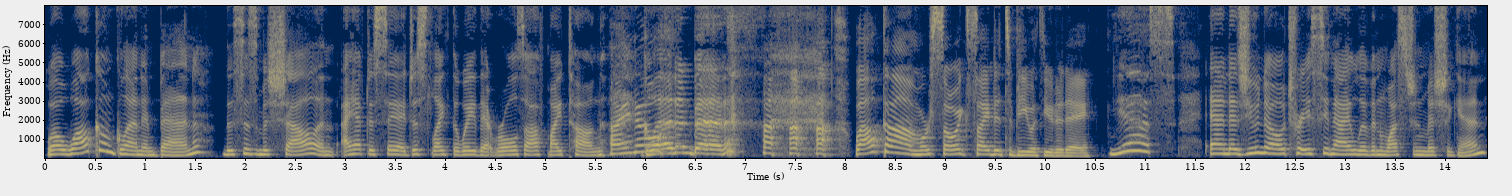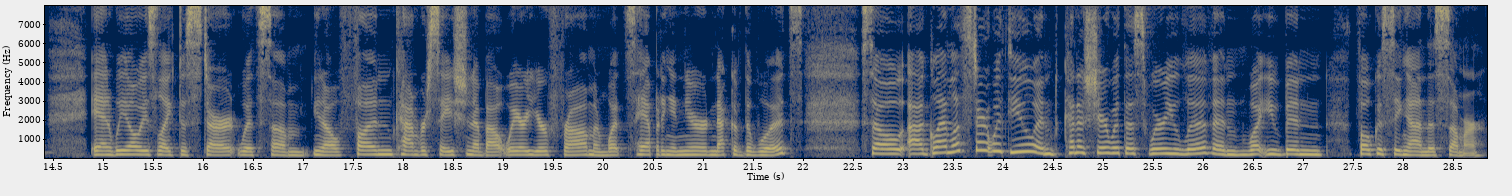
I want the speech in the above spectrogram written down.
Well, welcome, Glenn and Ben. This is Michelle, and I have to say, I just like the way that rolls off my tongue. I know. Glenn and Ben. welcome. We're so excited to be with you today. Yes. And as you know, Tracy and I live in Western Michigan, and we always like to start with some, you know, fun conversation about where you're from and what's happening in your neck of the woods. So, uh, Glenn, let's start with you and kind of share with us where you live and what you've been focusing on this summer.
